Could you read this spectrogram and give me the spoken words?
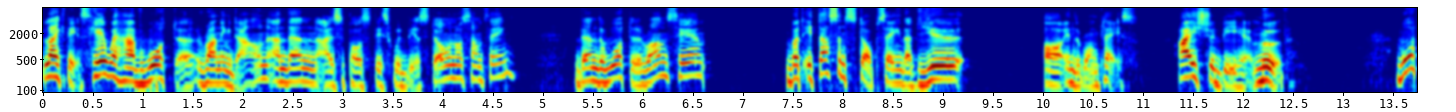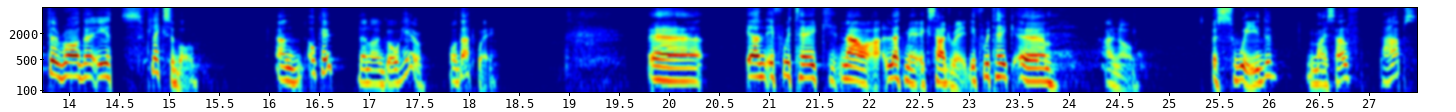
Like this. Here we have water running down, and then I suppose this would be a stone or something. Then the water runs here, but it doesn't stop saying that you are in the wrong place. I should be here, move. Water rather is flexible. And okay, then I'll go here or that way. Uh, and if we take, now let me exaggerate. If we take, um, I don't know, a Swede myself, perhaps.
